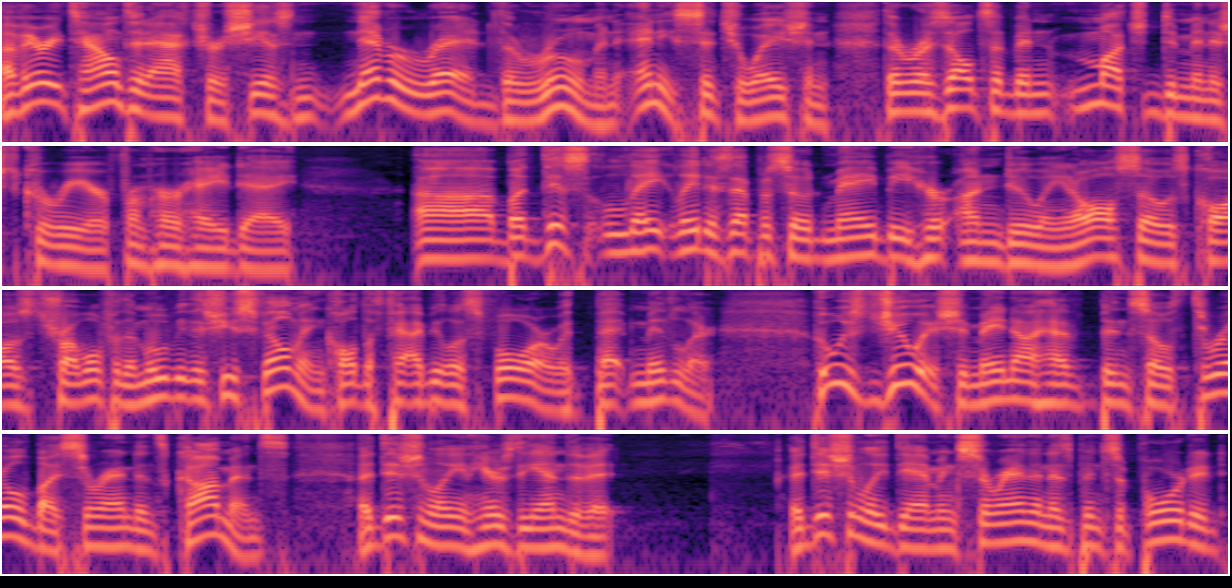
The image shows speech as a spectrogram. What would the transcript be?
A very talented actress, she has never read the room in any situation. The results have been much diminished career from her heyday. Uh, but this late, latest episode may be her undoing. It also has caused trouble for the movie that she's filming called The Fabulous Four with Bette Midler who is Jewish and may not have been so thrilled by Sarandon's comments. Additionally, and here's the end of it. Additionally, damning, Sarandon has been supported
